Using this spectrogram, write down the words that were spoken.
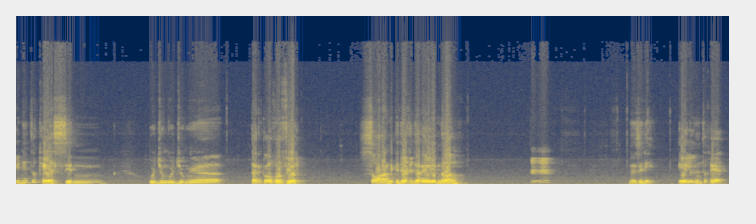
Ini tuh kayak scene ujung-ujungnya Ten Cloverfield. Seorang dikejar-kejar alien doang. Mhm. Dan sini alien itu kayak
